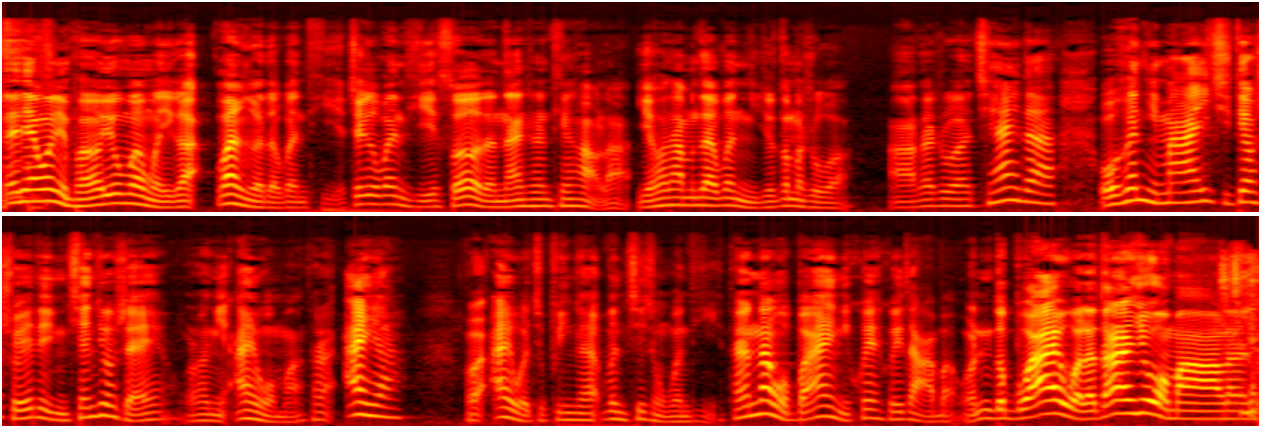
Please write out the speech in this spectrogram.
那天我女朋友又问我一个万恶的问题，这个问题所有的男生听好了，以后他们再问你就这么说啊。他说：“亲爱的，我和你妈一起掉水里，你先救谁？”我说：“你爱我吗？”他说：“爱呀。”我说爱我就不应该问这种问题。他说那我不爱你会回答吧？我说你都不爱我了，当然就我妈了。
